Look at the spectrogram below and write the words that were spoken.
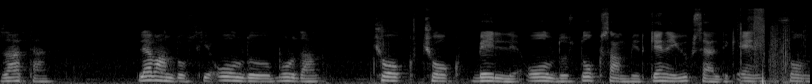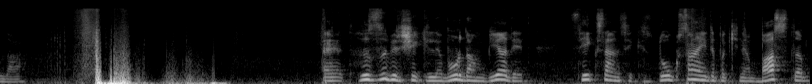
zaten. Lewandowski olduğu buradan çok çok belli oldu. 91 gene yükseldik en sonda. Evet hızlı bir şekilde buradan bir adet 88-97 pakine bastım.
